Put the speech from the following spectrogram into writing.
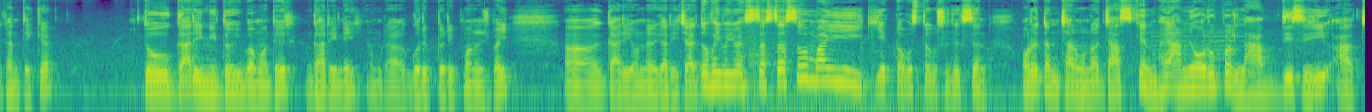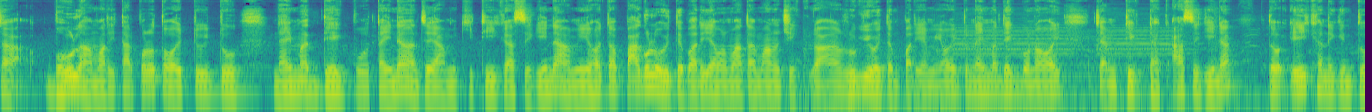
এখান থেকে। তো গাড়ি নিতে হইব আমাদের, গাড়ি নেই, আমরা গরিব টরিব মানুষ ভাই। গাড়ি, অন্যের গাড়ি চাই তো ভাই ভাই আস্তে আস্তে আস্তে ভাই কি একটা অবস্থা করছে দেখছেন? ওরে তো আমি ছাড়বো না যাসকেন ভাই, আমি ওর উপর লাভ দিছি আচ্ছা ভুল আমারই, তারপরেও তো একটু একটু নাইমা দেখব, তাই না? যে আমি কি ঠিক আছে কি না? আমি হয়তো পাগলও হইতে পারি, আমার মাথায় মানসিক রুগী হইতে পারি, আমি হয়তো নাইমা দেখব না হয় যে আমি ঠিকঠাক আছে কি না। তো এইখানে কিন্তু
